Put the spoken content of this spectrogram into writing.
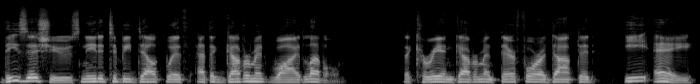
These issues needed to be dealt with at the government wide level. The Korean government therefore adopted EA,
